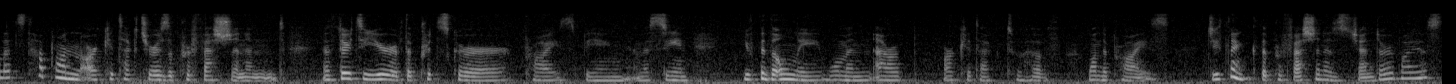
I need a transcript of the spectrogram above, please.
let's tap on architecture as a profession and the 30 year of the Pritzker Prize being in the scene. You've been the only woman Arab architect to have won the prize. Do you think the profession is gender biased?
